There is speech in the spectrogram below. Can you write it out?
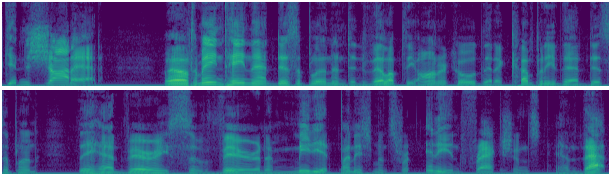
getting shot at. Well, to maintain that discipline and to develop the honor code that accompanied that discipline, they had very severe and immediate punishments for any infractions, and that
